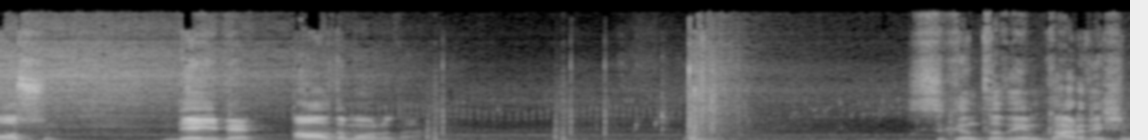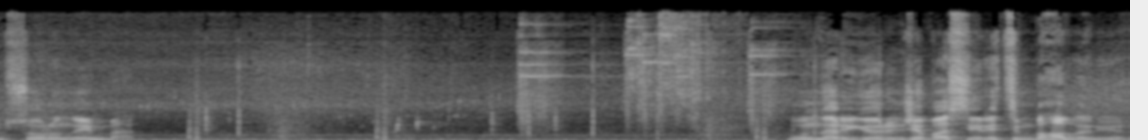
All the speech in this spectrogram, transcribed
Olsun. Değdi. Aldım onu da. Sıkıntılıyım kardeşim. Sorunluyum ben. Bunları görünce basiretim bağlanıyor.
